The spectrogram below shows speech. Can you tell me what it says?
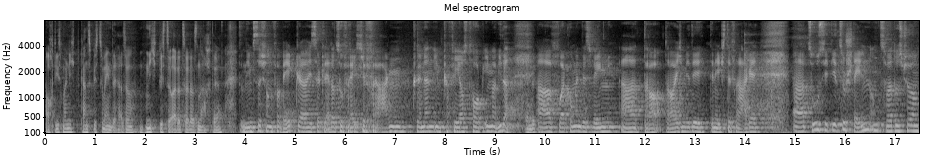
auch diesmal nicht ganz bis zum Ende, also nicht bis zur Euro 2008. Ja. Du nimmst es schon vorweg vorweg, äh, ich sage leider zu freche Fragen können im Kaffeehaus-Talk immer wieder äh, vorkommen. Deswegen äh, traue trau ich mir die, die nächste Frage äh, zu, sie dir zu stellen. Und zwar, du hast schon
